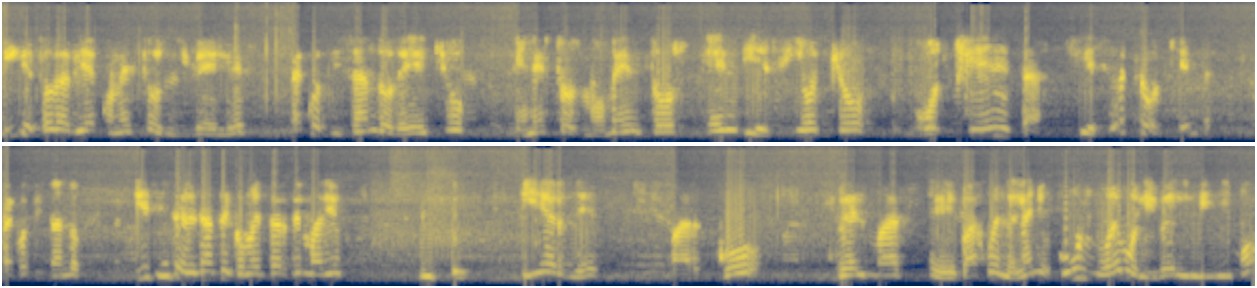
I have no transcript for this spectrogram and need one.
sigue todavía con estos niveles, está cotizando de hecho en estos momentos en 18.80, 18.80 está cotizando. Y es interesante comentarte, Mario, que viernes marcó nivel más eh, bajo en el año, un nuevo nivel mínimo,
